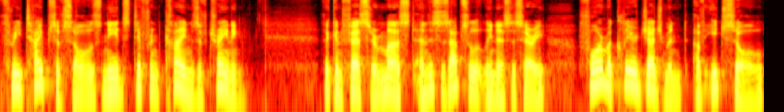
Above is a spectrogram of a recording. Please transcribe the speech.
three types of souls needs different kinds of training. The confessor must, and this is absolutely necessary, form a clear judgment of each soul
